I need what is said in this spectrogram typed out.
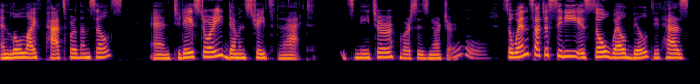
and low life paths for themselves. And today's story demonstrates that it's nature versus nurture. Ooh. So, when such a city is so well built, it has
